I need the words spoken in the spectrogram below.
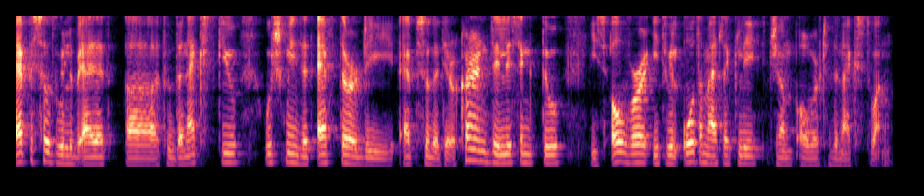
episode will be added uh, to the next queue, which means that after the episode that you're currently listening to is over, it will automatically jump over to the next one.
